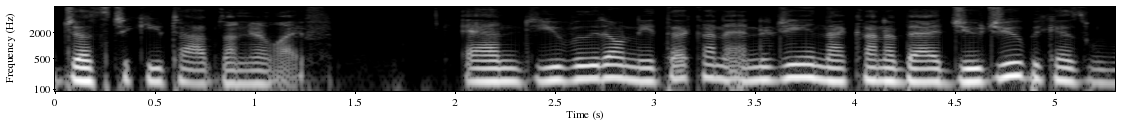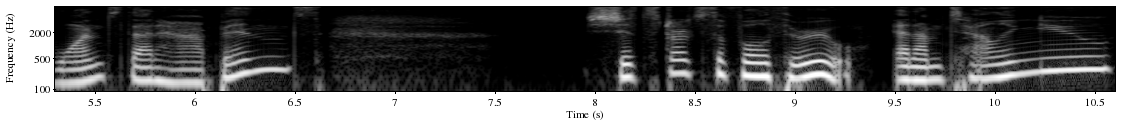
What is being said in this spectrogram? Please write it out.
just to keep tabs on your life. And you really don't need that kind of energy and that kind of bad juju because once that happens, shit starts to fall through. And I'm telling you,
